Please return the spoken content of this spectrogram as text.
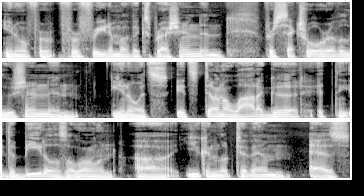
You know, for for freedom of expression and for sexual revolution and you know it's it's done a lot of good. It, the, the Beatles alone, uh, you can look to them as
